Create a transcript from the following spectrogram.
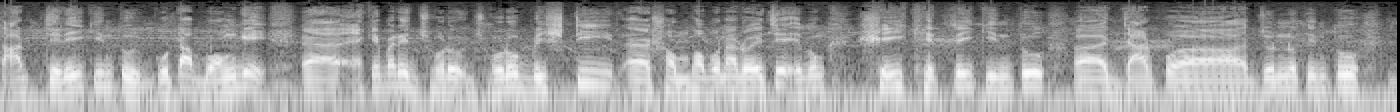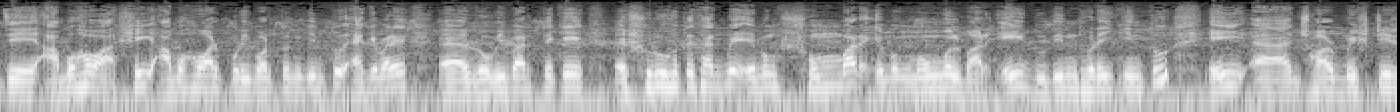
তার জেরেই কিন্তু গোটা বঙ্গে একেবারে ঝোড়ো ঝোড়ো বৃষ্টির সম্ভাবনা রয়েছে এবং সেই ক্ষেত্রেই কিন্তু যার জন্য কিন্তু যে আবহাওয়া, সেই আবহাওয়ার পরিবর্তন কিন্তু একেবারে রবিবার থেকে শুরু হতে থাকবে এবং সোমবার এবং মঙ্গলবার এই দুদিন ধরেই কিন্তু এই ঝড় বৃষ্টির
